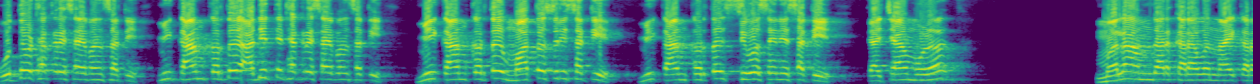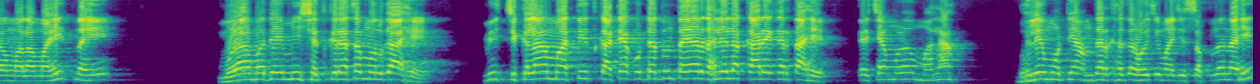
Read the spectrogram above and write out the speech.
उद्धव ठाकरे साहेबांसाठी. मी काम करतोय आदित्य ठाकरे साहेबांसाठी. मी काम करतोय मातोश्रीसाठी. मी काम करतोय शिवसेनेसाठी. त्याच्यामुळं मला आमदार करावं नाही करावं मला माहीत नाही. मुळामध्ये मी शेतकऱ्याचा मुलगा आहे. मी चिखला मातीत काट्याकुट्यातून तयार झालेला कार्यकर्ता आहे. त्याच्यामुळं मला भले मोठे आमदार खासदार व्हायची माझी स्वप्न नाहीत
